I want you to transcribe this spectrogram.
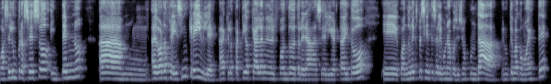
o hacerle un proceso interno a, mm, a Eduardo Frey. Es increíble ¿ah? que los partidos que hablan en el fondo de tolerancia, de libertad y todo, eh, cuando un expresidente sale con una posición fundada en un tema como este,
